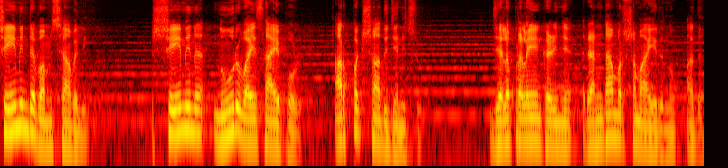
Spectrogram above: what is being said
ഷേമിന്റെ വംശാവലി. ഷേമിന് നൂറ് വയസ്സായപ്പോൾ അർപ്പക്ഷാദ് ജനിച്ചു. ജലപ്രളയം കഴിഞ്ഞ് രണ്ടാം വർഷമായിരുന്നു അത്.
